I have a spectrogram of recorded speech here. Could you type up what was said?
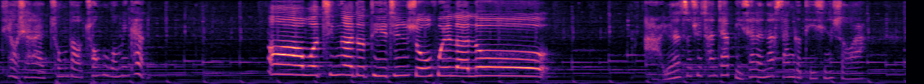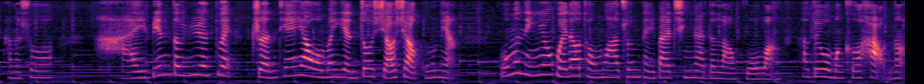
跳下来，冲到窗户旁边看。啊，我亲爱的提琴手回来喽！原来是去参加比赛的那三个提琴手啊。他们说，海边的乐队整天要我们演奏《小小姑娘》，我们宁愿回到童话村陪伴亲爱的老国王，他对我们可好呢。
